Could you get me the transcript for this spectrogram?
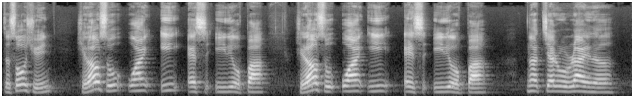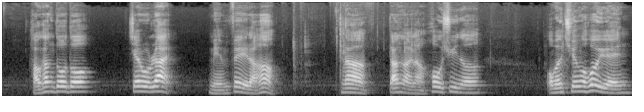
的搜寻，小老鼠 yes 一六八，小老鼠 yes 一六八。那加入 Line 呢？好看多多，加入 Line 免费的哈。那当然了，后续呢，我们全国会员，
